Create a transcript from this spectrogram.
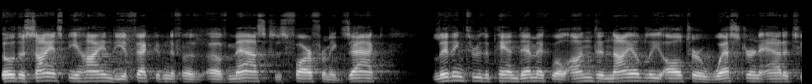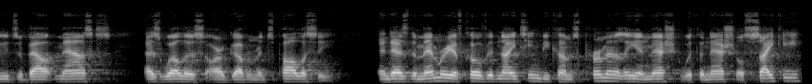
Though the science behind the effectiveness of, of, masks is far from exact, living through the pandemic will undeniably alter Western attitudes about masks as well as our government's policy. And as the memory of COVID 19 becomes permanently enmeshed with the national psyche,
